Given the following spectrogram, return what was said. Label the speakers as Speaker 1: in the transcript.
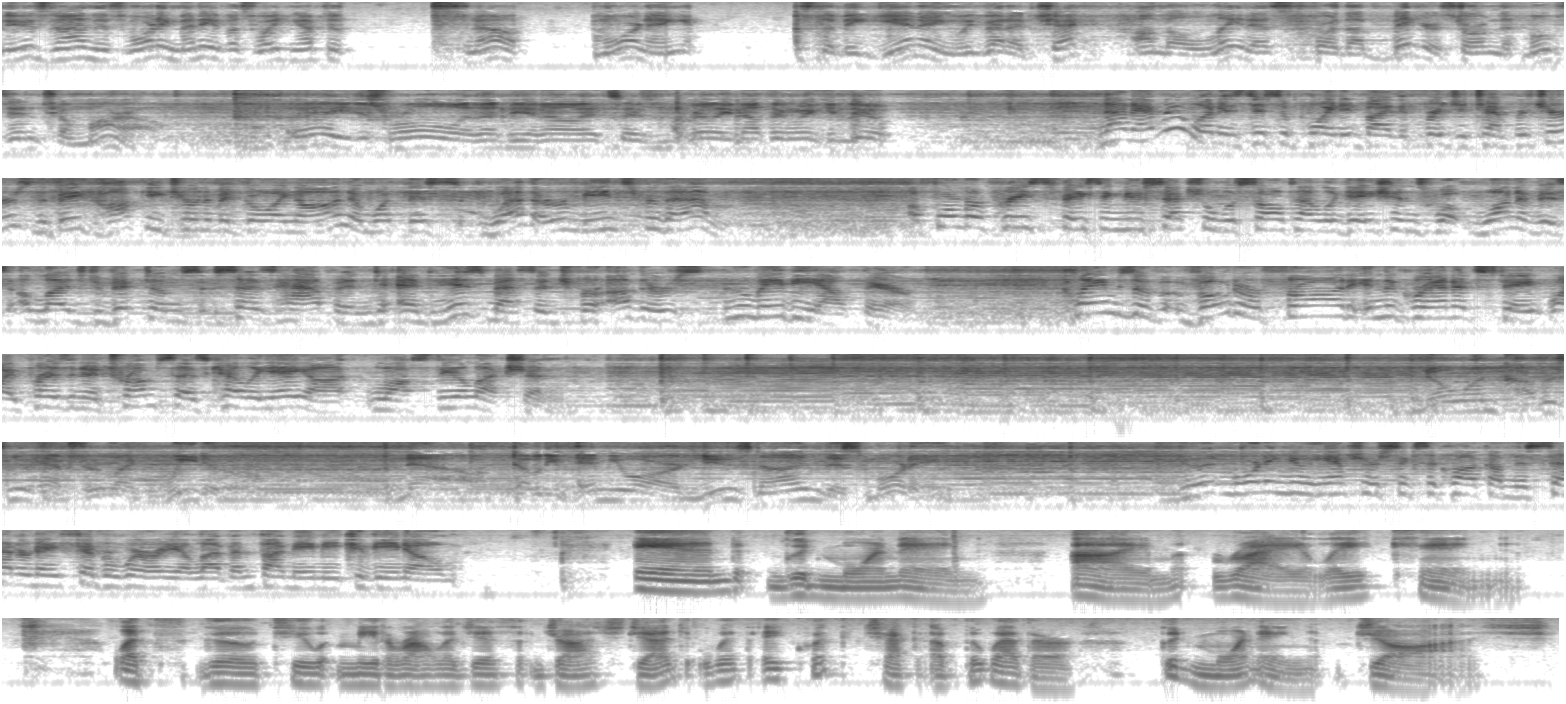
Speaker 1: News 9 this morning, many of us waking up to snow morning. That's the beginning. We've got to check on the latest for the bigger storm that moves in tomorrow.
Speaker 2: Yeah, you just roll with it. You know, it's, there's really nothing we can do.
Speaker 3: Not everyone is disappointed by the frigid temperatures, the big hockey tournament going on, and what this weather means for them. A former priest facing new sexual assault allegations, what one of his alleged victims says happened, and his message for others who may be out there. Claims voter fraud in the Granite State, why President Trump says Kelly Ayotte lost the election.
Speaker 4: No one covers New Hampshire like we do. Now, WMUR News 9 this morning.
Speaker 3: Good morning, New Hampshire, 6 o'clock on this Saturday, February 11th. I'm Amy Coveno.
Speaker 5: And good morning. I'm Riley King. Let's go to meteorologist Josh Judge with a quick check of the weather. Good morning, Josh.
